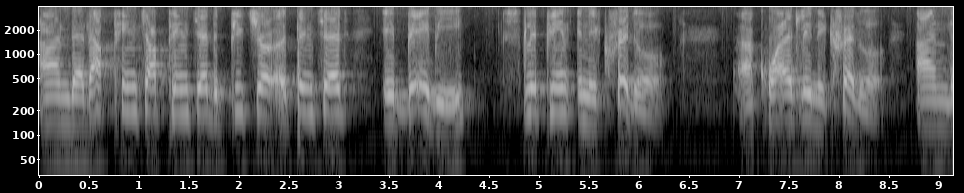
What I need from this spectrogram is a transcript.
And uh, that painter painted the picture, uh, painted a baby sleeping in a cradle, uh, quietly in a cradle. And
